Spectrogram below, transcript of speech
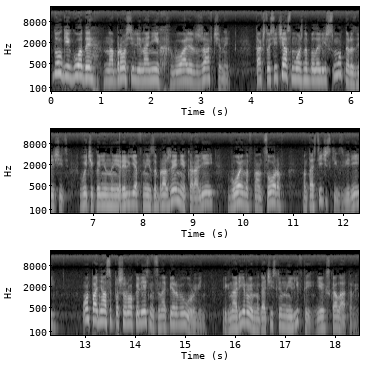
Долгие годы набросили на них вуаль ржавчины, так что сейчас можно было лишь смутно различить вычеканенные рельефные изображения королей, воинов, танцоров, фантастических зверей. Он поднялся по широкой лестнице на первый уровень, игнорируя многочисленные лифты и эскалаторы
